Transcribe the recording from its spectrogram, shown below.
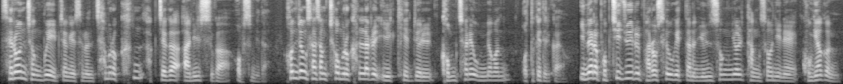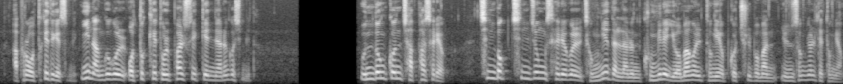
새로운 정부의 입장에서는 참으로 큰 악재가 아닐 수가 없습니다. 헌정사상 처음으로 칼날을 잃게 될 검찰의 운명은 어떻게 될까요 이 나라 법치주의를 바로 세우겠다는 윤석열 당선인의 공약은 앞으로 어떻게 되겠습니까 이 난국을 어떻게 돌파할 수 있겠냐는 것입니다. 운동권 좌파 세력 친북 친중 세력을 정리해달라는 국민의 여망을 등에 업고 출범한 윤석열 대통령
